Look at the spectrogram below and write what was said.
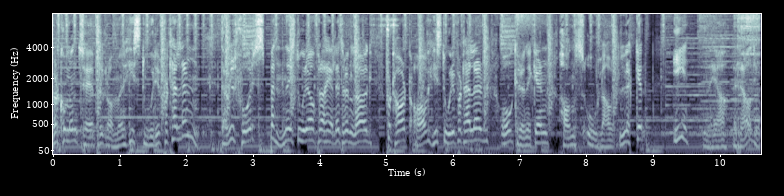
Velkommen til programmet Historiefortelleren, der du får spennende historier fra hele Trøndelag, fortalt av historiefortelleren og krønikeren Hans Olav Løkken i Nea Radio.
